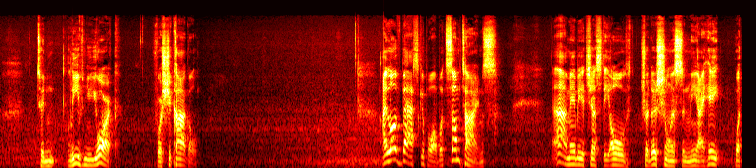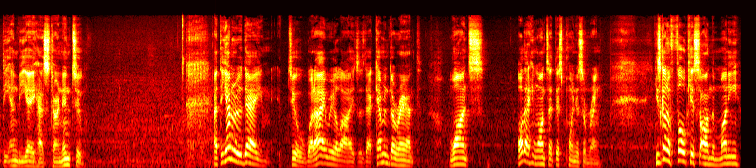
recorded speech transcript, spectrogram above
to leave New York for Chicago? I love basketball, but sometimes, ah, maybe it's just the old traditionalist in me. I hate what the NBA has turned into. At the end of the day, too, what I realize is that Kevin Durant wants all that he wants at this point is a ring. He's going to focus on the money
